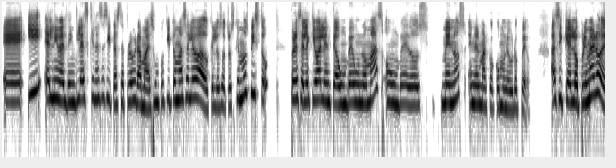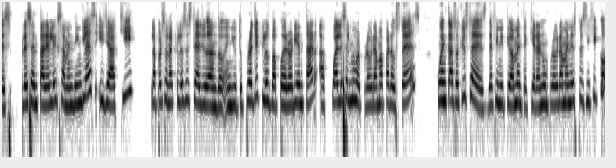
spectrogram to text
Eh, y el nivel de inglés que necesita este programa es un poquito más elevado que los otros que hemos visto, pero es el equivalente a un B1 más o un B2 menos en el marco común europeo. Así que lo primero es presentar el examen de inglés y ya aquí la persona que los esté ayudando en YouTube Project los va a poder orientar a cuál es el mejor programa para ustedes o en caso que ustedes definitivamente quieran un programa en específico,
